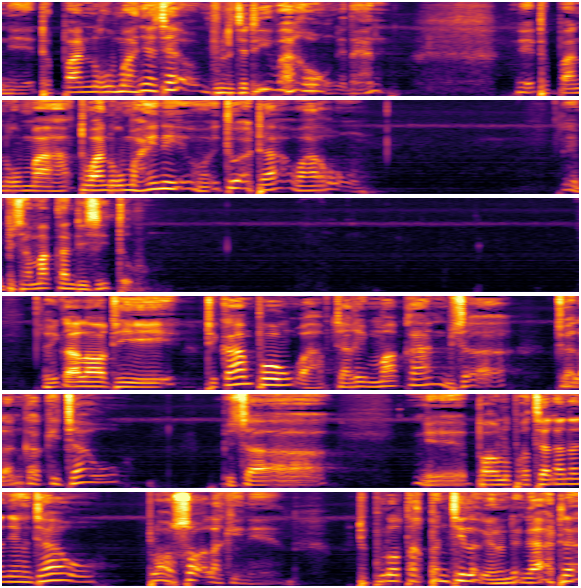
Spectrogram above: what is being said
Nih, depan rumahnya saja boleh jadi warung, gitu kan? Nih, depan rumah tuan rumah ini oh, itu ada warung bisa makan di situ. Jadi kalau di di kampung, wah cari makan bisa jalan kaki jauh, bisa ya, perlu perjalanan yang jauh, pelosok lagi nih, di pulau terpencil lagi, nggak ada.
